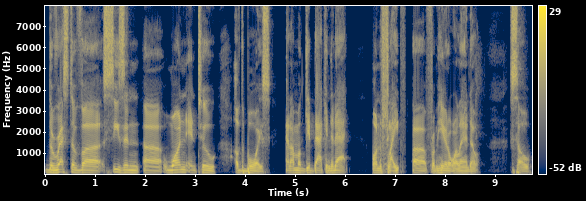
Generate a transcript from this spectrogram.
the rest of uh season uh one and two of the boys. And I'm gonna get back into that on the flight uh from here to Orlando. So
